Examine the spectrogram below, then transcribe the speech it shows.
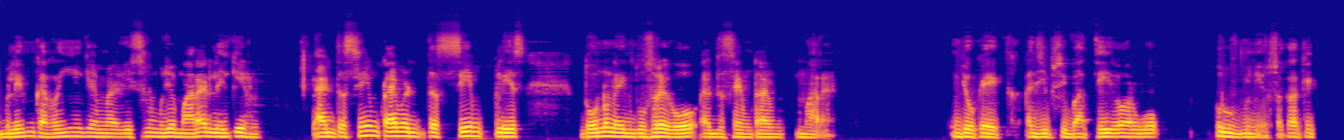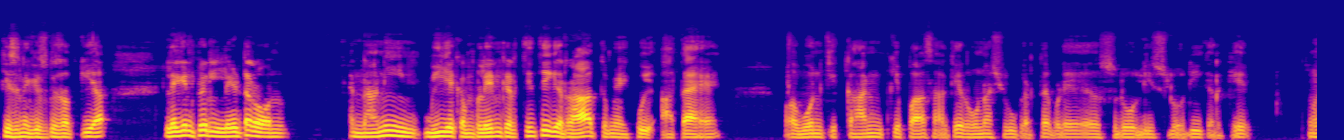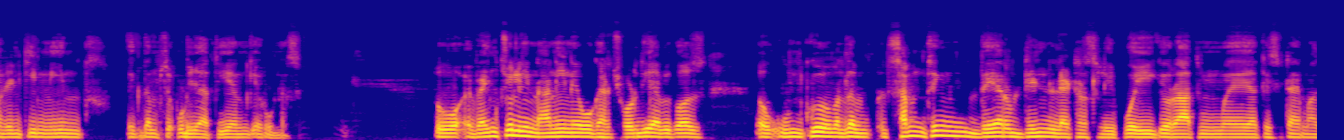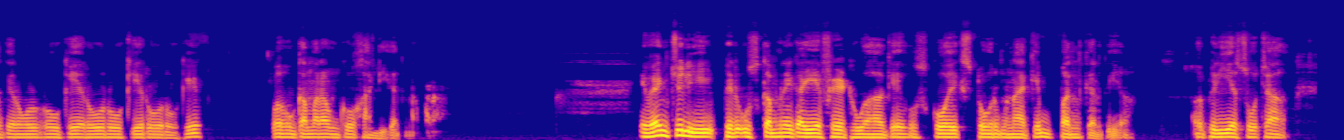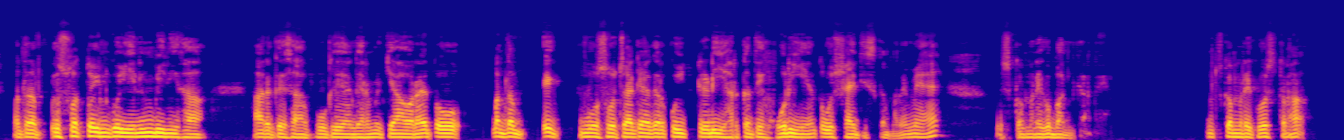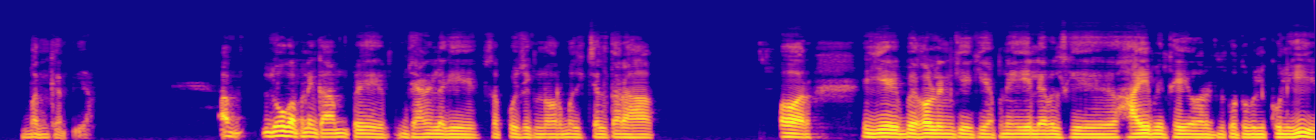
بلیم کر رہی ہیں کہ میں اس نے مجھے مارا ہے، لیکن at the same time at the same place دونوں نے ایک دوسرے کو ایٹ دا سیم ٹائم مارا ہے۔ جو کہ ایک عجیب سی بات تھی اور وہ پروف بھی نہیں ہو سکا کہ کس نے کس کے ساتھ کیا۔ لیکن پھر لیٹر آن نانی بھی یہ کمپلین کرتی تھی کہ رات میں کوئی آتا ہے اور وہ ان کے کان کے پاس آ کے رونا شروع کرتا ہے بڑے سلولی سلولی کر کے اور ان کی نیند ایک دم سے اڑ جاتی ہے ان کے رونے سے۔ تو ایونچولی نانی نے وہ گھر چھوڑ دیا بیکاز ان کو مطلب something there done later sleep وہی کہ رات میں یا کسی ٹائم آ کے رو رو کے، رو رو کے، رو رو کے وہ کمرہ ان کو خالی کرنا پڑا۔ ایونچولی پھر اس کمرے کا یہ فیٹ ہوا کہ اس کو ایک سٹور بنا کے بند کر دیا۔ اور پھر یہ سوچا مطلب اس وقت تو ان کو علم بھی نہیں تھا ہر کے صاحب کو کہ گھر میں کیا ہو رہا ہے، تو مطلب ایک وہ سوچا کہ اگر کوئی ٹیڑھی حرکتیں ہو رہی ہیں تو وہ شاید اس کمرے میں ہے، اس کمرے کو بند کر دیں۔ اس کمرے کو اس طرح بند کر دیا۔ اب لوگ اپنے کام پہ جانے لگے، سب کچھ ایک نارمل چلتا رہا۔ اور یہ بغول ان کے کہ اپنے اے لیولز کے ہائی میں تھے اور ان کو تو بالکل ہی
